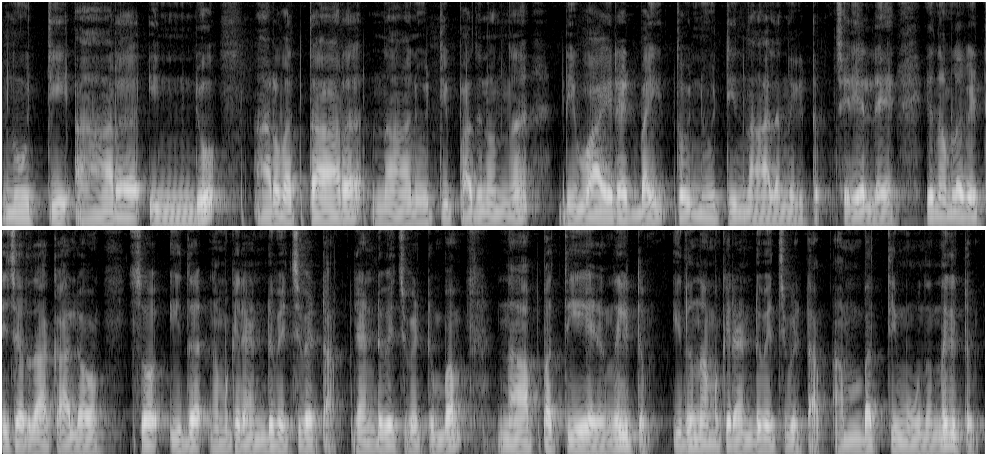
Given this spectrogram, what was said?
നൂറ്റി ആറ് ഇന്റു അറുപത്താറ് നാനൂറ്റി പതിനൊന്ന് ഡിവൈഡഡ് ബൈ തൊണ്ണൂറ്റി നാലെന്ന് കിട്ടും. ശരിയല്ലേ? ഇത് നമ്മൾ വെട്ടി ചെറുതാക്കാമല്ലോ സോ ഇത് നമുക്ക് രണ്ട് വെച്ച് വെട്ടാം. രണ്ട് വെച്ച് വെട്ടുമ്പം നാൽപ്പത്തി ഏഴെന്ന് കിട്ടും. ഇത് നമുക്ക് രണ്ട് വെച്ച് വെട്ടാം. അമ്പത്തി മൂന്നെന്ന് കിട്ടും.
